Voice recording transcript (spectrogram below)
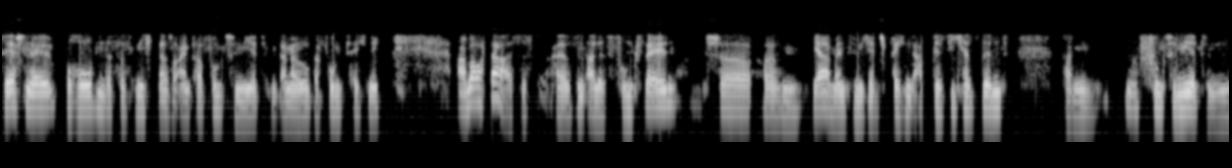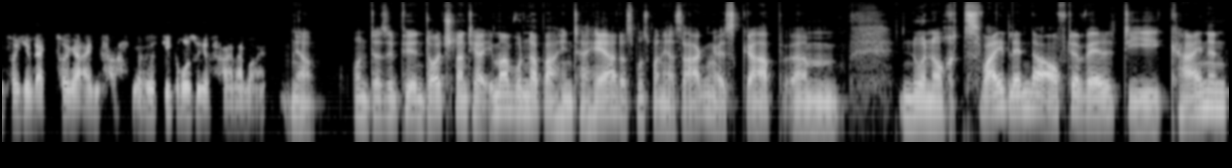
sehr schnell behoben, dass das nicht mehr so einfach funktioniert mit analoger Funktechnik. Aber auch da, es ist, äh, sind alles Funkwellen und äh, ähm, ja, wenn sie nicht entsprechend abgesichert sind, dann funktionieren solche Werkzeuge einfach. Das ist die große Gefahr dabei. Ja, und da sind wir in Deutschland ja immer wunderbar hinterher, das muss man ja sagen. Es gab ähm, nur noch zwei Länder auf der Welt, die keinen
